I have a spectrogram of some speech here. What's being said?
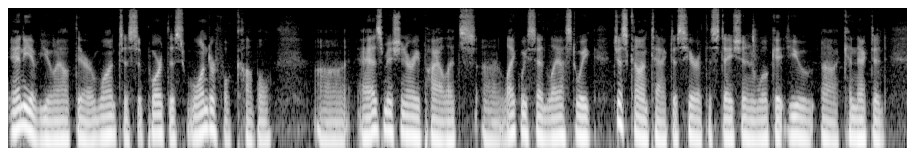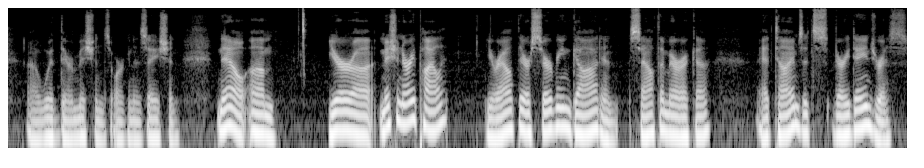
any of you out there want to support this wonderful couple uh, as missionary pilots, uh, like we said last week, just contact us here at the station and we'll get you uh, connected uh, with their missions organization. Now, um, you're a missionary pilot. You're out there serving God in South America. At times, it's very dangerous.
